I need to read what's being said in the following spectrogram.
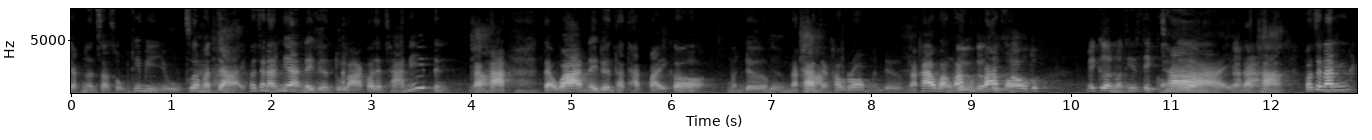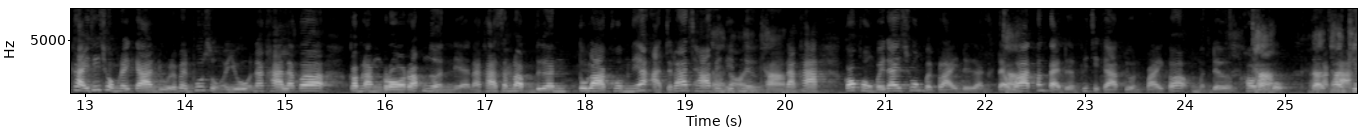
จากเงินสะสมที่มีอยู่เพื่อมาใช่ค่ะจ่าย เพราะฉะนั้นเนี่ยในเดือนตุลาก็จะช้านิดหนึ่งนะคะค่ะแต่ว่าในเดือนถัดๆไปก็เหมือนเดิมเดิมนะคะ ค่ะ จะเข้ารอบเหมือนเดิมนะคะ หวังว่าคุณก็ป้าคือคงเข้าทุก ไม่เกินวันที่ 10 ของใช่เดือนนะคะนะคะ เพราะฉะนั้นใครที่ชมรายการอยู่และเป็นผู้สูงอายุนะคะ แล้วก็กำลังรอรับเงินเนี่ยนะคะสำหรับเดือนตุลาคมเนี้ยอาจจะล่าช้าไปนิดนึงช้าหน่อยค่ะนะคะ ก็คงไปได้ช่วงปลายๆเดือน แต่ค่ะว่าตั้งแต่เดือนพฤศจิกายนไปก็เหมือนเดิมเข้าระค่ะบบแต่นะคะทางเข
